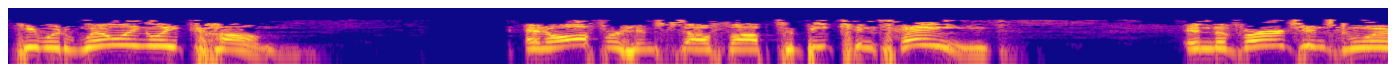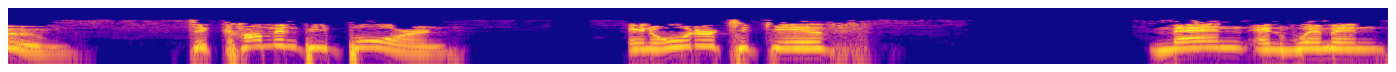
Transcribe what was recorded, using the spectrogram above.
he would willingly come and offer himself up to be contained in the virgin's womb to come and be born in order to give men and women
